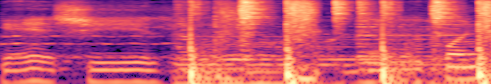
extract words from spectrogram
Kẻ chỉ lù như con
